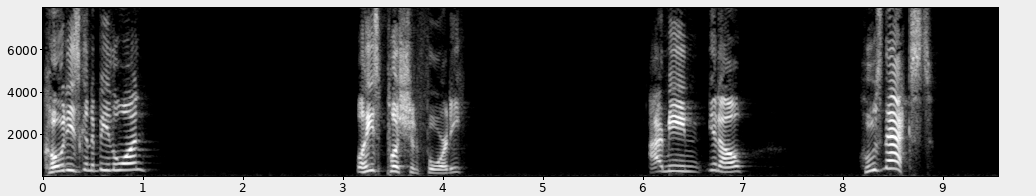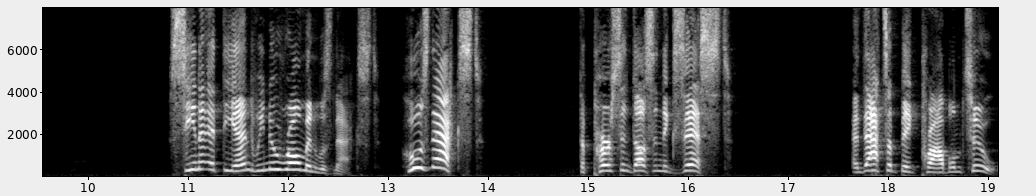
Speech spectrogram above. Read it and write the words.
Cody's going to be the one? Well, he's pushing 40. I mean, you know, who's next? Cena at the end, we knew Roman was next. Who's next? The person doesn't exist. And that's a big problem, too.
